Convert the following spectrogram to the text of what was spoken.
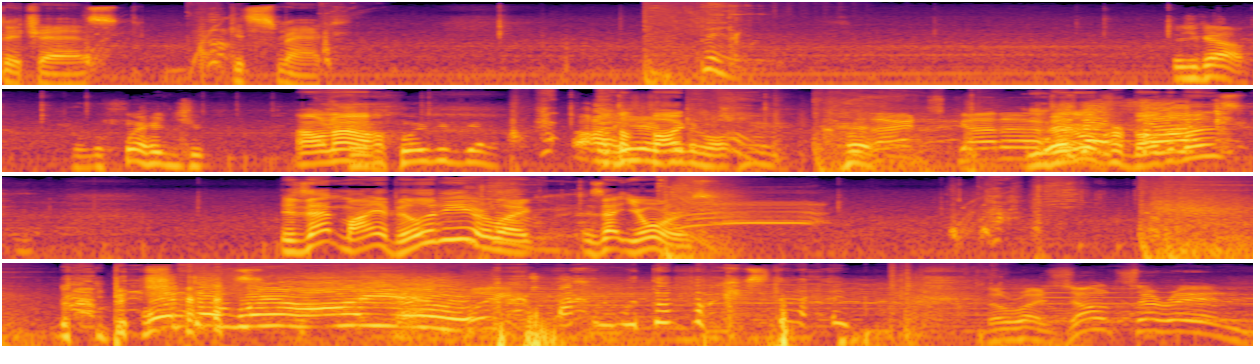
Bitch ass. Get smacked. Boom. Where'd you go? Where'd you? Oh no. Where'd you go? Oh, What the oh, fuck? invisible. That's gotta Invisible the for both fuck? of us? Is that my ability or like is that yours? Bitch What the? Where are you? What the fuck is that? the results are in,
